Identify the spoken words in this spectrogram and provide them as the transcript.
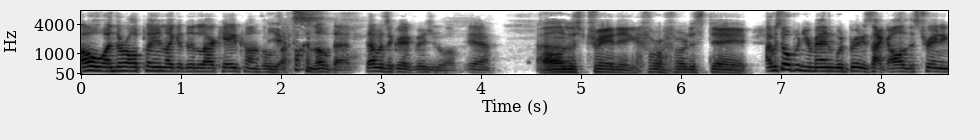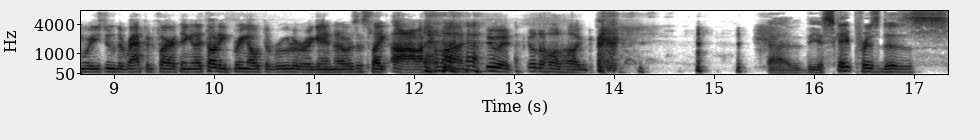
oh, and they're all playing like a little arcade console. I fucking love that. That was a great visual. Yeah. All Uh, this training for for this day. I was hoping your man would bring it's like all this training where he's doing the rapid fire thing, and I thought he'd bring out the ruler again. And I was just like, ah, come on, do it, go the whole hug. Uh, the escaped prisoners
